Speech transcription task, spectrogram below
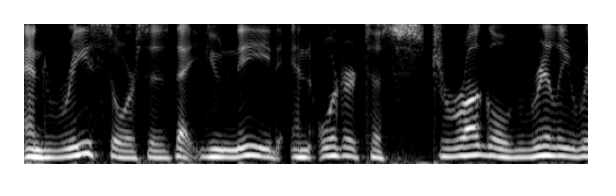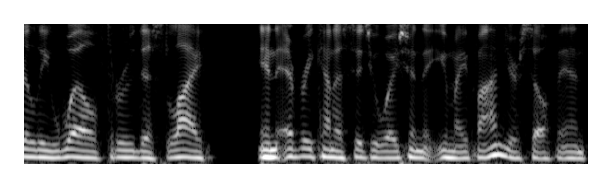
and resources that you need in order to struggle really, really well through this life in every kind of situation that you may find yourself in.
